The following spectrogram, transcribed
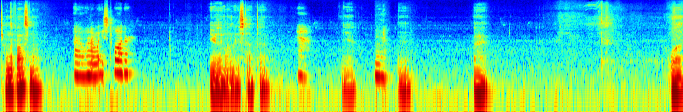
Turn the faucet on. I don't want to waste water. You really want me to stop time? Yeah. Yeah. Yeah. Yeah. All right. One.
